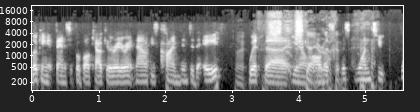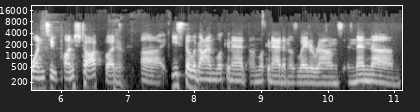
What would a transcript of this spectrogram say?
Looking at fantasy football calculator right now, he's climbed into the eighth right. with uh, you know all this, this one two one two punch talk. But yeah. uh, he's still a guy I'm looking at. I'm looking at in those later rounds, and then um,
